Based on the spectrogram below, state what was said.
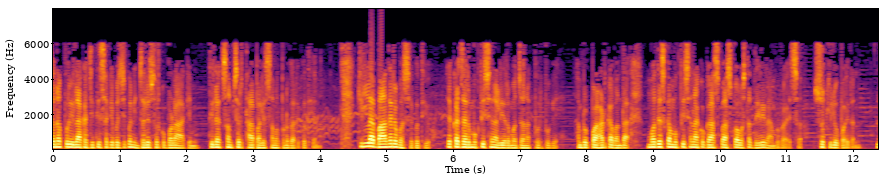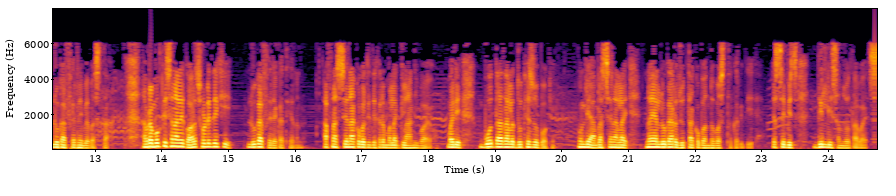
जनकपुर इलाका जितिसकेपछि पनि जलेश्वरको बडा हाकिम तिलक शमशेर थापाले समर्पण गरेको थिएन। किल्ला बाँधेर बसेको थियो। एक हजार मुक्ति सेना लिएर म जनकपुर पुगेँ। हाम्रो पहाडका भन्दा मधेसका मुक्ति सेनाको गाँसबासको अवस्था धेरै राम्रो रहेछ। सुकिलो पहिरन लुगा फेर्ने व्यवस्था। हाम्रा मुक्ति सेनाले घर छोडेदेखि लुगा फेरेका थिएनन्। आफ्ना सेनाको गति देखेर मलाई ग्लानी भयो। मैले बोध दादालाई दुखेजो बोकेँ। उनले हाम्रा सेनालाई नयाँ लुगा र जुत्ताको बन्दोबस्त गरिदिए। यसैबीच दिल्ली सम्झौता भएछ।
